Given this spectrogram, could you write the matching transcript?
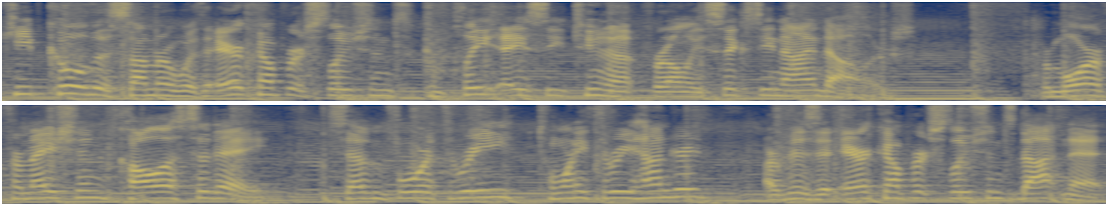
Keep cool this summer with Air Comfort Solutions complete AC tune-up for only $69. For more information, call us today, 743-2300 or visit aircomfortsolutions.net.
